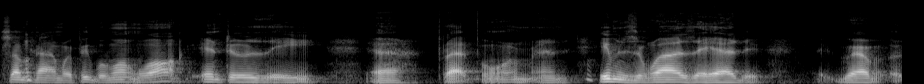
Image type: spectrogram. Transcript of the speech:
some kind where people won't walk into the uh, platform. And even as it was, they had to grab a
